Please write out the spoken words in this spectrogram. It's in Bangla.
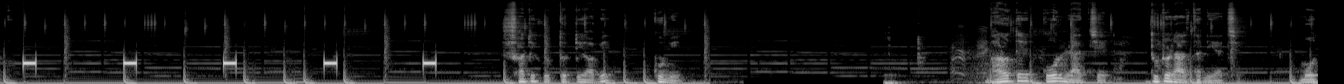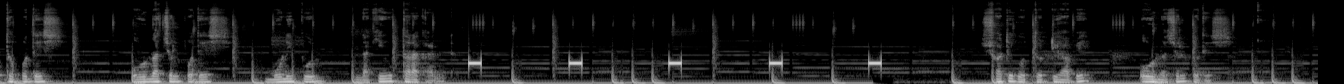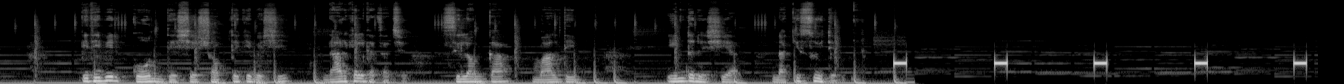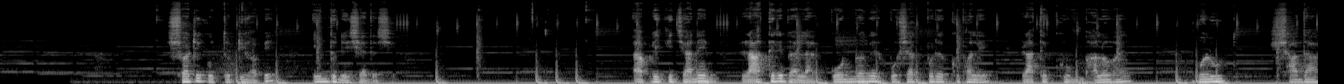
সঠিক উত্তরটি হবে কুমির। ভারতের কোন রাজ্যের দুটো রাজধানী আছে? মধ্যপ্রদেশ, অরুণাচল প্রদেশ, মণিপুর নাকি উত্তরাখণ্ড? সঠিক উত্তরটি হবে অরুণাচল প্রদেশ। পৃথিবীর কোন দেশে সবথেকে বেশি নারকেল গাছ আছে? শ্রীলঙ্কা, মালদ্বীপ, ইন্দোনেশিয়া নাকি সুইডেন? সঠিক উত্তরটি হবে ইন্দোনেশিয়া দেশে। আপনি কি জানেন রাতের বেলা কোন রঙের পোশাক পরে ঘুমালে রাতে ঘুম ভালো হয়? হলুদ, সাদা,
